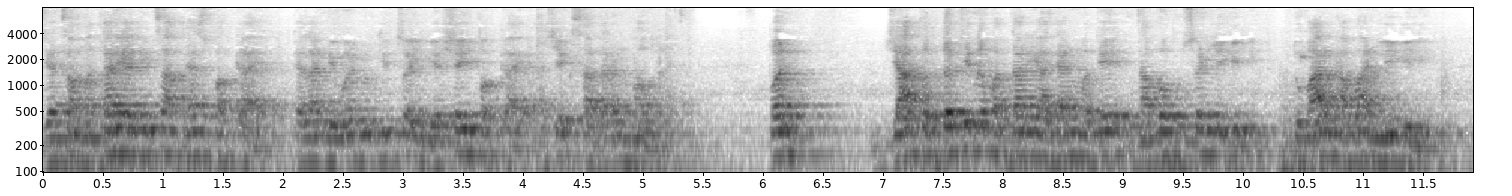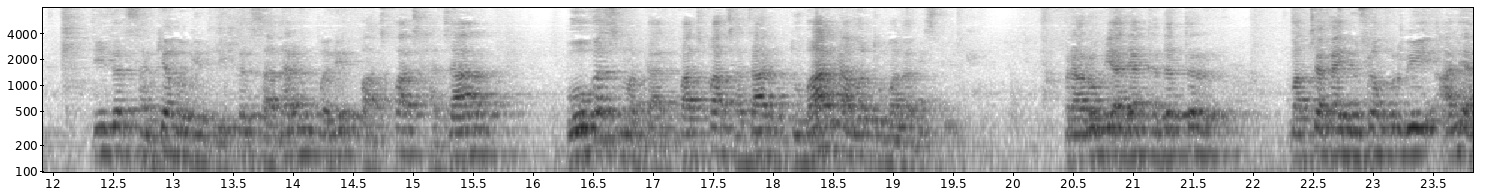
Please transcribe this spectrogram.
ज्याचा मतदार यादीचा अभ्यास पक्का आहे त्याला निवडणुकीचं यशही पक्का आहे अशी एक साधारण भावना आहे. पण ज्या पद्धतीनं मतदार याद्यांमध्ये नावं घुसडली गेली दुबार नावं आणली गेली ती जर संख्या बघितली तर साधारणपणे पाच पाच हजार बोगस मतदार पाच पाच हजार दुबार नावं तुम्हाला दिसतील. प्रारूप याद्या खरं तर मागच्या काही दिवसापूर्वी आल्या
